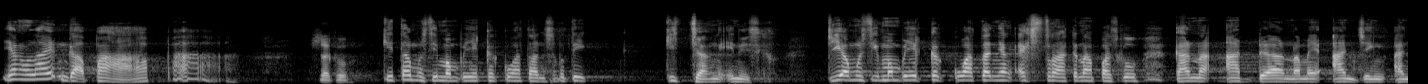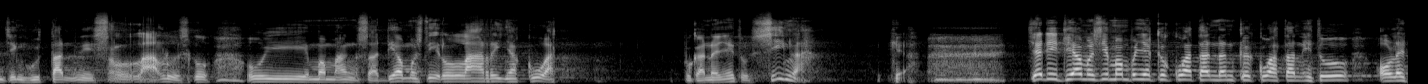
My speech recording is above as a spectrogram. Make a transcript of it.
Yang lain nggak apa-apa. Saudaraku, kita mesti mempunyai kekuatan seperti kijang ini. Dia mesti mempunyai kekuatan yang ekstra. Kenapa? Sku? Karena ada namanya anjing-anjing hutan ini selalu sku, wih, memangsa. Dia mesti larinya kuat. Bukan hanya itu, singa. Ya. Jadi dia mesti mempunyai kekuatan dan kekuatan itu oleh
